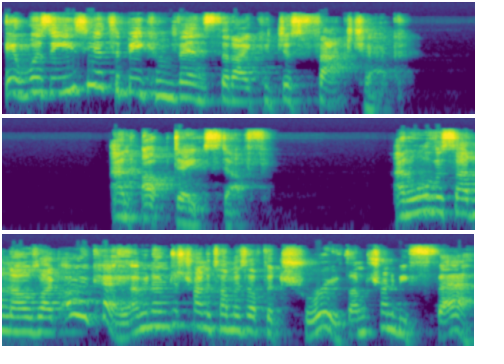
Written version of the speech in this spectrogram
It was easier to be convinced that I could just fact check and update stuff and all of a sudden, I was like, oh, okay. I mean, I'm just trying to tell myself the truth. I'm just trying to be fair,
